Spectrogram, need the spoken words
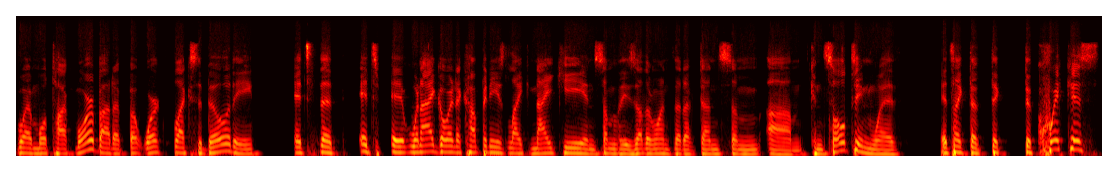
when we'll talk more about it but work flexibility it's the it's it, when i go into companies like nike and some of these other ones that i've done some um, consulting with it's like the, the the quickest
